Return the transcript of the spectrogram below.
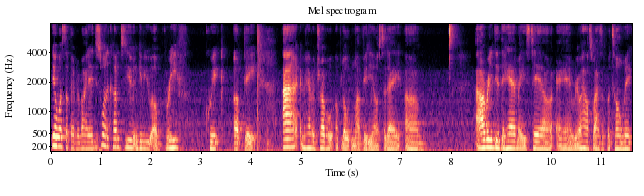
Yo, what's up, everybody? I just want to come to you and give you a brief, quick update. I am having trouble uploading my videos today. Um, I already did The Handmaid's Tale and Real Housewives of Potomac,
